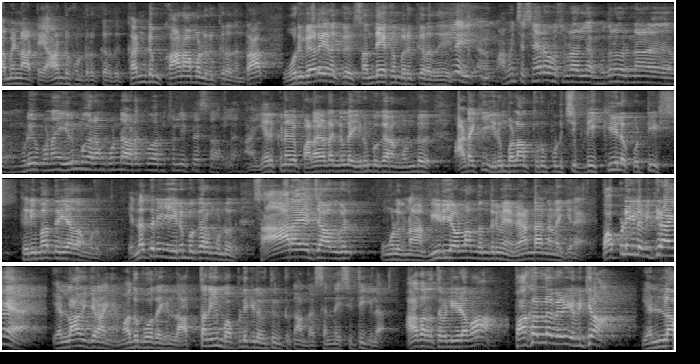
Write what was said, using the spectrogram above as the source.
தமிழ்நாட்டை ஆண்டு கொண்டிருக்கிறது. கண்டும் காணாமல் இருக்கிறது என்றால் ஒருவேளை எனக்கு சந்தேகம் இருக்கிறது. இல்லை அமைச்சர் சேரவர் சொல்றாருல முதல்வர் நான் முடிவு பண்ணா இரும்பு கரம் கொண்டு அடக்குவார்னு சொல்லி பேசுறாருல ஏற்கனவே பல இடங்களில் இரும்புக்கரம் கொண்டு அடக்கி இரும்பெல்லாம் துருப்பிடிச்சு இப்படி கீழே கொட்டிடுச்சு. தெரியுமா தெரியாதா உங்களுக்கு? என்னத்த நீங்கள் இரும்புக்கரம் கொண்டு சாராய சாவுகள் உங்களுக்கு நான் வீடியோலாம் தந்துருவேன் வேண்டாம்னு நினைக்கிறேன். பப்ளிக்கில் விற்கிறாங்க எல்லாம் விற்கிறாங்க மது போதைகள் அத்தனையும் பப்ளிக்கில் வித்துக்கிட்டு இருக்கான் அந்த சென்னை சிட்டியில். ஆதாரத்தை வெளியிடவா? பகலில் வெளியே விற்கிறான் எல்லா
